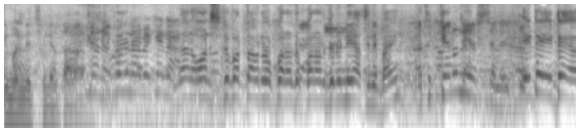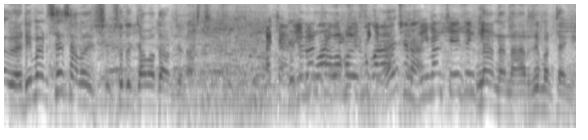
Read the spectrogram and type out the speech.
রিমান্ডে ছিলেন তারা। না ওয়ান সিক্সটি তো আমরা করার জন্য নিয়ে আসিনি ভাই। আচ্ছা কেন নিয়ে আসছেন এটা এটা রিমান্ড শেষ আমরা শুধু জমা দেওয়ার জন্য আসছি। আচ্ছা রিমান্ড চাওয়া হয়েছে কি? না না না আর রিমান্ড চাইনি।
